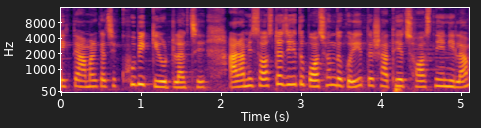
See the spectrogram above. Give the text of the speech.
দেখতে আমার কাছে খুবই কিউট লাগছে। আর আমি সসটা যেহেতু পছন্দ করি, তো সাথে সস নিয়ে নিলাম।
